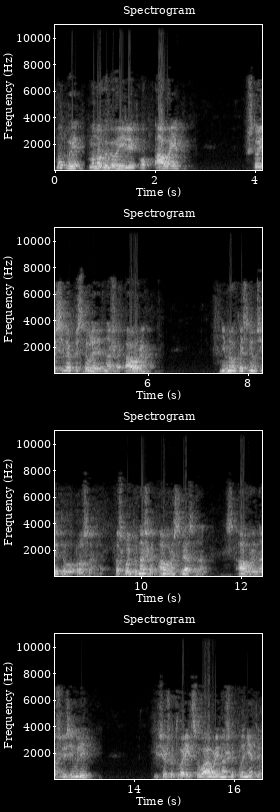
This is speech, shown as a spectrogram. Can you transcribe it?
Вот мы много говорили об ауре, что из себя представляет наша аура. Немного коснемся этого вопроса, поскольку наша аура связана с аурой нашей Земли, и все, что творится в ауре нашей планеты,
